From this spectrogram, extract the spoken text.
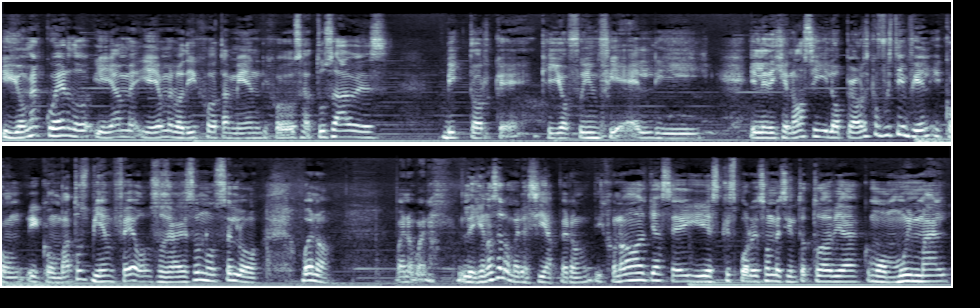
Y yo me acuerdo, y ella me, y ella me lo dijo también, dijo, o sea, tú sabes, Víctor, que, que yo fui infiel y, y, le dije, no, sí, lo peor es que fuiste infiel y con, y con vatos bien feos, o sea, eso no se lo... Bueno, bueno, bueno, le dije, no se lo merecía, pero dijo, no, ya sé, y es que es por eso me siento todavía como muy mal.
